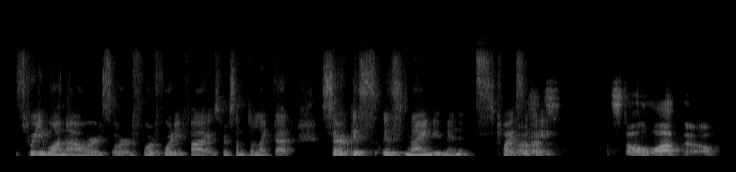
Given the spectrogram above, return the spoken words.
three one hours or four forty fives or something like that. Circus is ninety minutes twice Oh, a day. that's, that's still a lot, though.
